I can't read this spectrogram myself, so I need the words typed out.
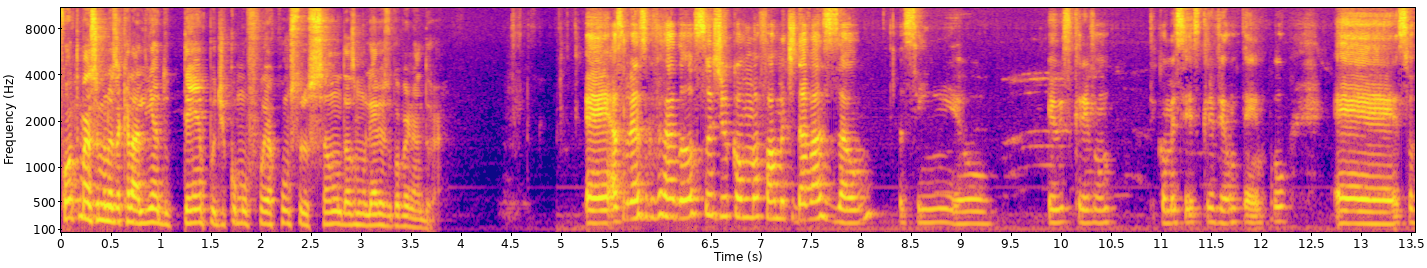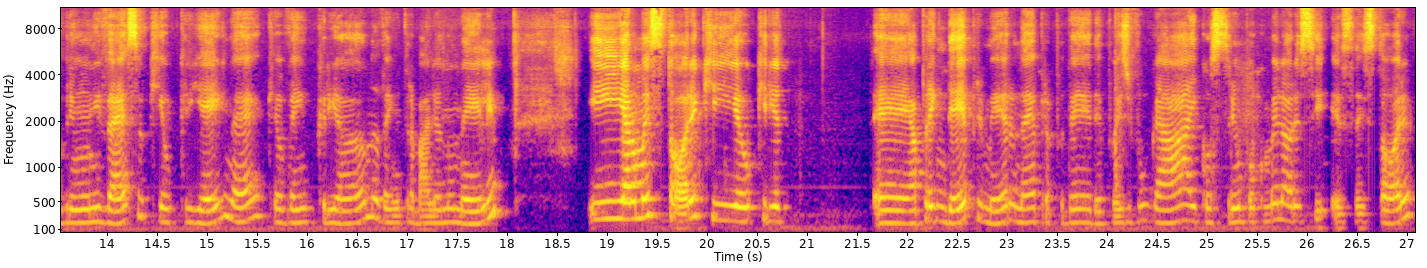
Conta mais ou menos aquela linha do tempo de como foi a construção das mulheres do governador. É, As Mulheres do Governador surgiu como uma forma de dar vazão. Assim, eu, eu escrevo, comecei a escrever um tempo é, sobre um universo que eu criei, né? Que eu venho criando, eu venho trabalhando nele. E era uma história que eu queria é, aprender primeiro, né? Para poder depois divulgar e construir um pouco melhor esse, essa história.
